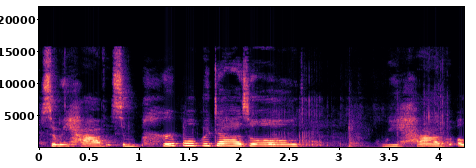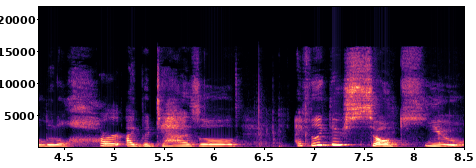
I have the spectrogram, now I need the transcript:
So we have some purple bedazzled. We have a little heart I bedazzled. I feel like they're so cute.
